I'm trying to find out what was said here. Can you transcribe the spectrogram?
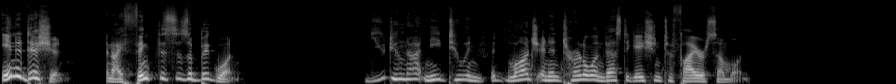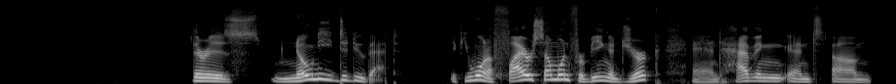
in addition, and I think this is a big one you do not need to in- launch an internal investigation to fire someone. There is no need to do that. If you want to fire someone for being a jerk and having and um,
